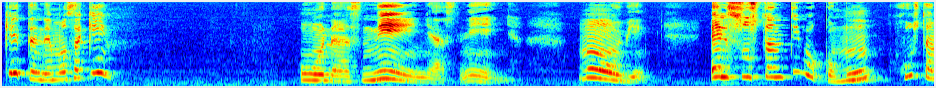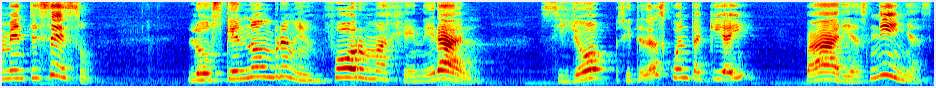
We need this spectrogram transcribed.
¿Qué tenemos aquí? Unas niñas, niña. Muy bien. El sustantivo común justamente es eso. Los que nombran en forma general. Si yo, si te das cuenta aquí hay varias niñas.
